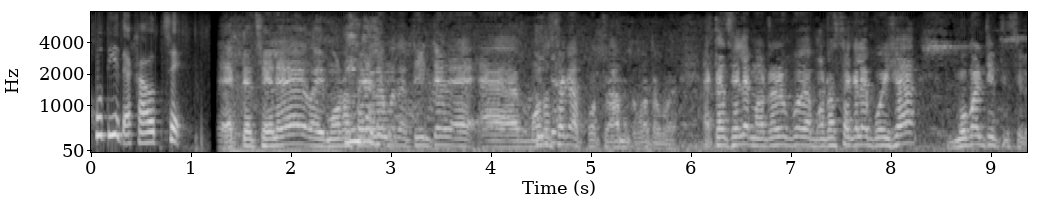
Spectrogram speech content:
খতিয়ে দেখা হচ্ছে। একটা ছেলে ওই মোটরসাইকেলের মধ্যে তিনটে মোটরসাইকেল একটা ছেলে মোটর মোটরসাইকেলে বৈশা মোবাইল টিপতেছিল।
